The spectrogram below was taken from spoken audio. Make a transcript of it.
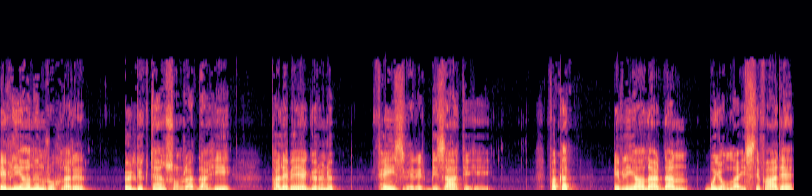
Evliyanın ruhları öldükten sonra dahi talebeye görünüp feyz verir bizatihi. Fakat evliyalardan bu yolla istifade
